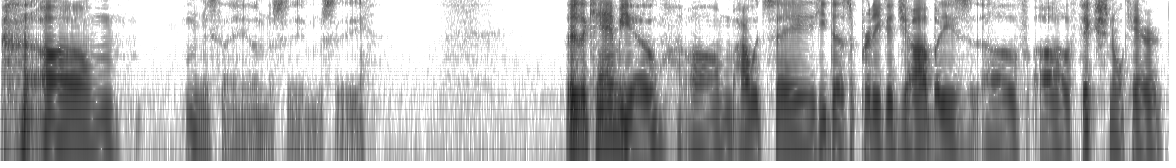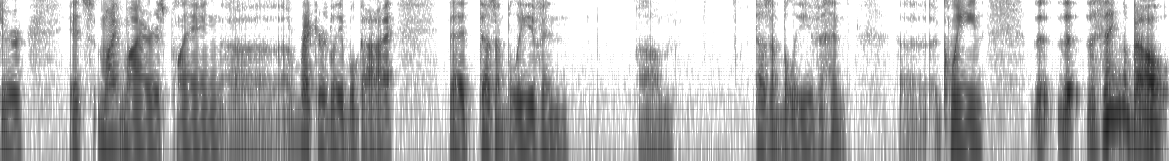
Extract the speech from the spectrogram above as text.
um let me see let me see let me see there's a cameo um i would say he does a pretty good job but he's of a fictional character it's mike myers playing a record label guy that doesn't believe in um doesn't believe in uh, queen the, the the thing about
